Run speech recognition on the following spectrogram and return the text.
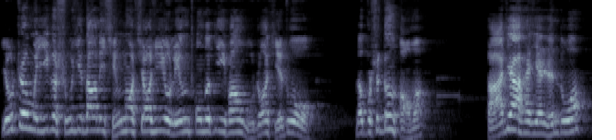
有这么一个熟悉当地情况、消息又灵通的地方武装协助，那不是更好吗？打架还嫌人多，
